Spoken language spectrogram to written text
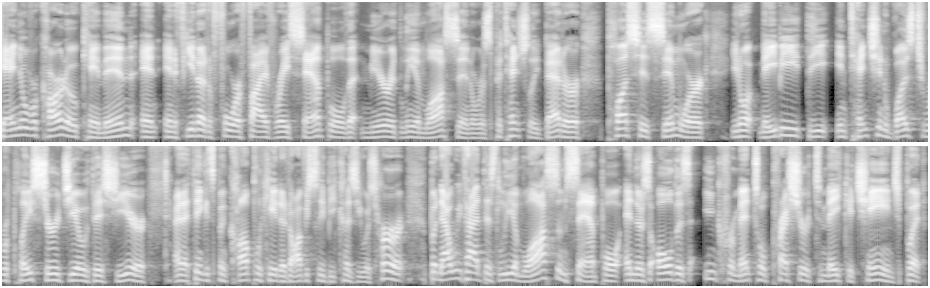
Daniel Ricciardo came in, and, and if he had a four or five race sample that mirrored Liam Lawson or was potentially better, plus his sim work, you know what? Maybe the intention was to replace Sergio this year. And I think it's been complicated, obviously, because he was hurt. But now we've had this Liam Lawson sample, and there's all this incremental pressure to make a change. But,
